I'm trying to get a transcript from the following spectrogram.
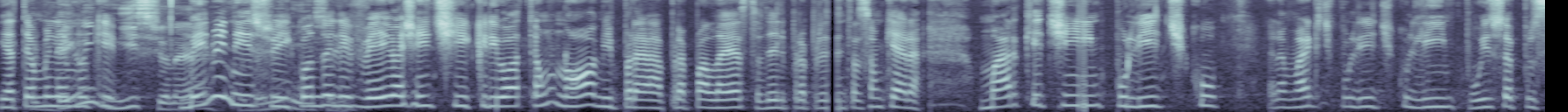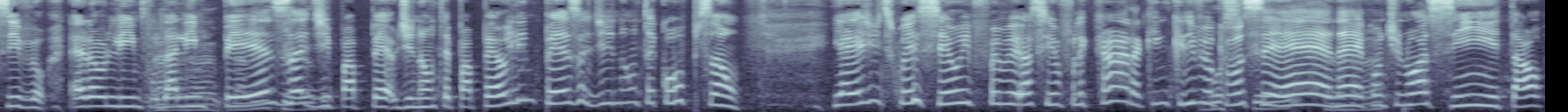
E até eu me lembro bem que. Bem no início, né? Bem no início. Bem no e quando ele né? veio, a gente criou até um nome para a palestra dele, para apresentação, que era Marketing Político. Era marketing político limpo, isso é possível. Era o limpo ah, da, limpeza da limpeza de papel, de não ter papel e limpeza de não ter corrupção. E aí a gente se conheceu e foi assim, eu falei, cara, que incrível Gostei. que você é, uhum. né? Continua assim e tal.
